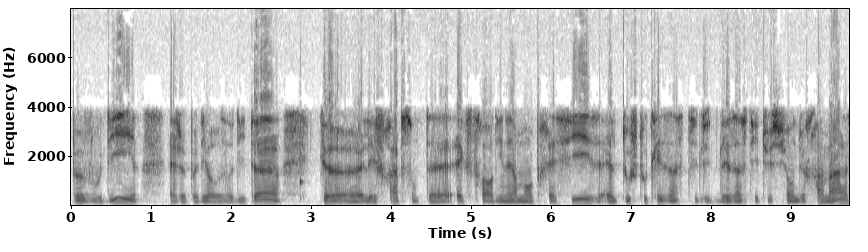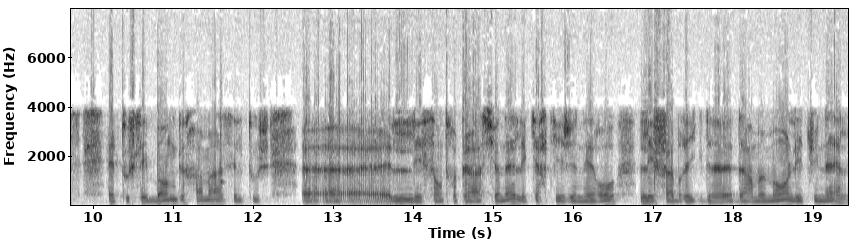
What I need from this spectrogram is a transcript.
peux vous dire, et je peux dire aux auditeurs, que les frappes sont euh, extraordinairement précises. Elles touchent toutes les, les institutions du Hamas. Elles touchent les banques du Hamas. Elles touchent euh, euh les centres opérationnels, les quartiers généraux, les fabriques d'armement, les tunnels.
